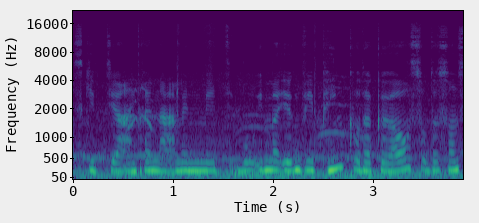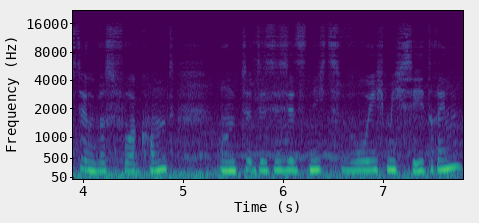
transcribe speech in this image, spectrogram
es gibt ja andere Namen, mit, wo immer irgendwie Pink oder Girls oder sonst irgendwas vorkommt. Und das ist jetzt nichts, wo ich mich sehe drin.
